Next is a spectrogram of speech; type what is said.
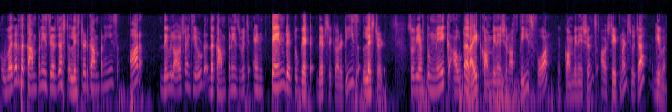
whether the companies they are just listed companies or they will also include the companies which intend to get their securities listed. So we have to make out a right combination of these four combinations or statements which are given.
